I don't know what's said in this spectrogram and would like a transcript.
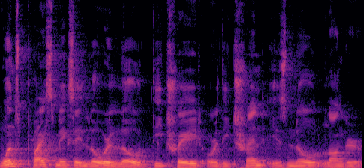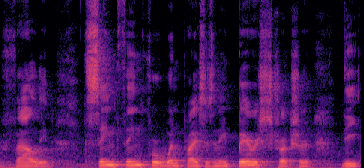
Once price makes a lower low, the trade or the trend is no longer valid. Same thing for when price is in a bearish structure. The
